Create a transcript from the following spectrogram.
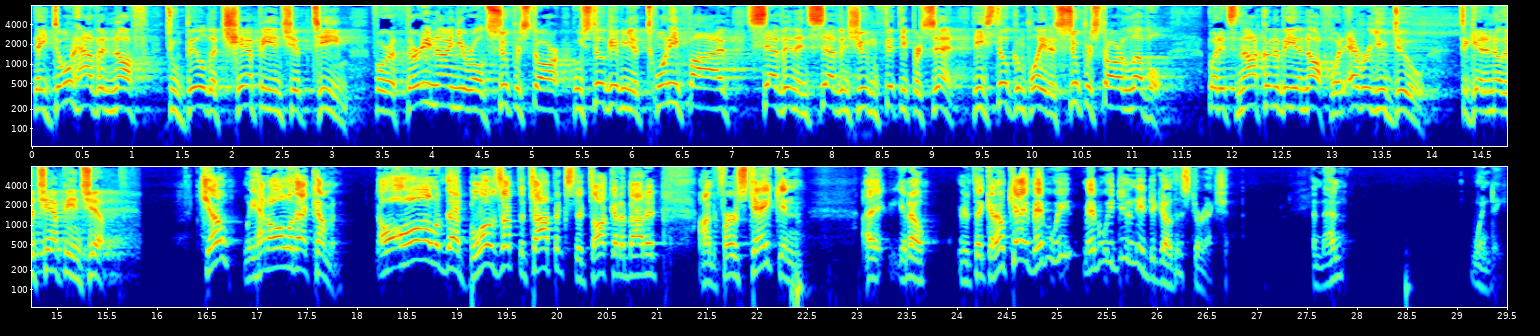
They don't have enough to build a championship team for a 39 year old superstar who's still giving you 25, 7, and 7, shooting 50%. He still can play at a superstar level. But it's not going to be enough, whatever you do, to get another championship. Joe, we had all of that coming. All of that blows up the topics. They're talking about it on first take, and I, you know, you're thinking, okay, maybe we, maybe we do need to go this direction. And then, Windy,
